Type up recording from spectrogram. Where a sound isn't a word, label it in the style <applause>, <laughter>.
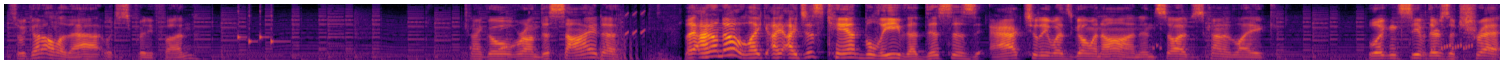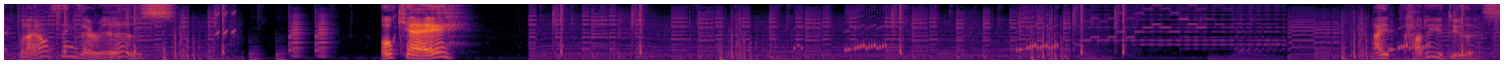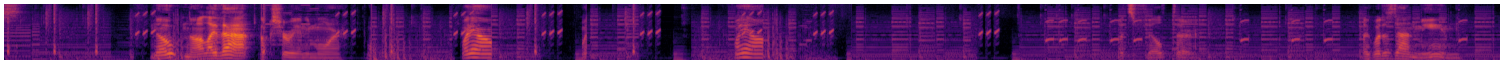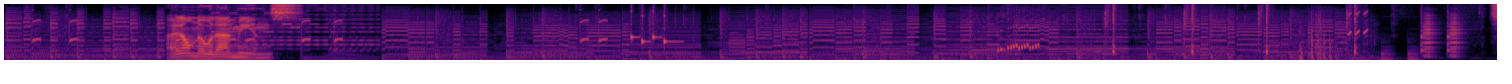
So we got all of that, which is pretty fun. Can I go over on this side? Uh, like, I don't know, like, I, I just can't believe that this is actually what's going on, and so I'm just kind of like, looking to see if there's a trick, but I don't think there is. Okay. I, how do you do this? Nope, not like that. Luxury anymore. Wow. Wow. What's filter? Like, what does that mean? I don't know what that means.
